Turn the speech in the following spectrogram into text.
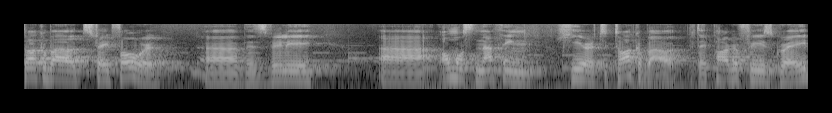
talk about straightforward. Uh, there's really uh, almost nothing here to talk about. Typography is great.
